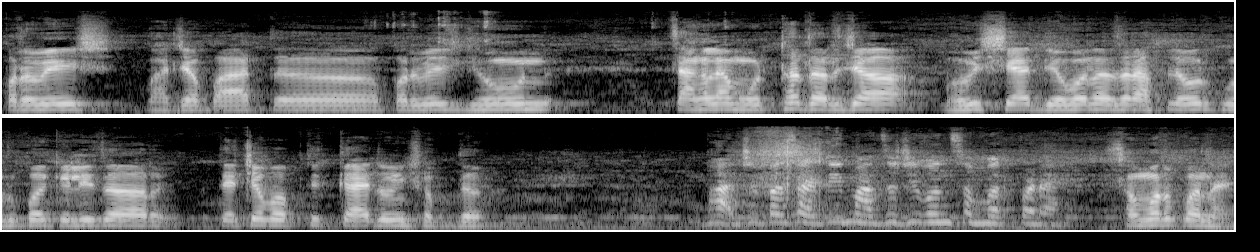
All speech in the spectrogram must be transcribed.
प्रवेश भाजपात प्रवेश घेऊन चांगला मोठा दर्जा भविष्यात देवानं जर आपल्यावर कृपा केली तर त्याच्या बाबतीत काय दोन शब्द? भाजपासाठी माझं जीवन समर्पण आहे. समर्पण आहे.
